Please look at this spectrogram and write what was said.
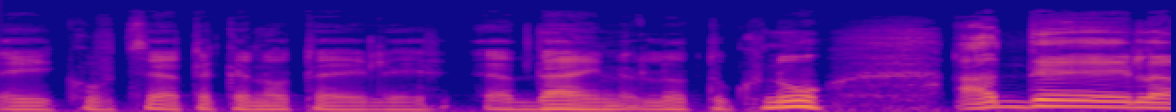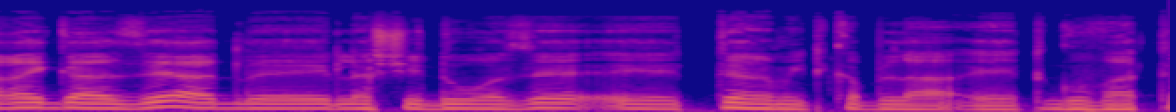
אה, קובצי התקנות האלה עדיין לא תוקנו. עד אה, לרגע הזה, עד לשידור הזה, טרם התקבלה תגובת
